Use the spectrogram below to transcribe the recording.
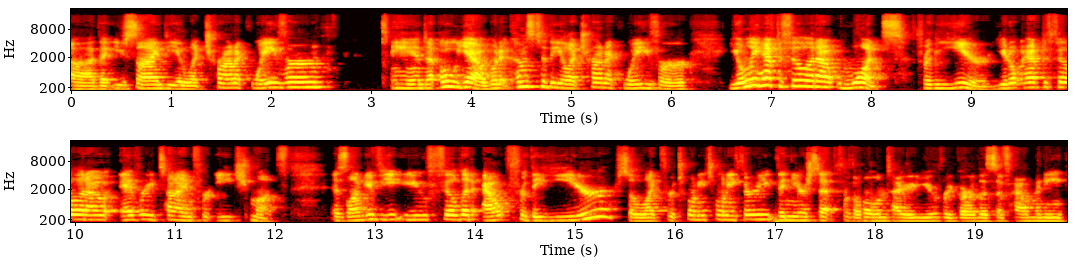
uh, that you sign the electronic waiver. And oh, yeah, when it comes to the electronic waiver, you only have to fill it out once for the year. You don't have to fill it out every time for each month as long as you, you filled it out for the year so like for 2023 then you're set for the whole entire year regardless of how many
